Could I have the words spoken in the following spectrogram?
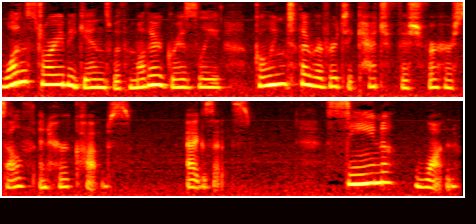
One story begins with Mother Grizzly going to the river to catch fish for herself and her cubs. Exits. Scene 1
